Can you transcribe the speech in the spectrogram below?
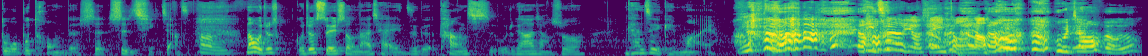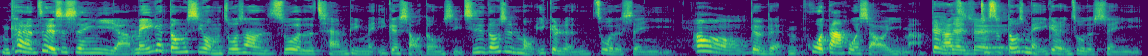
多不同的事事情？”这样子。嗯。然后我就我就随手拿起来这个汤匙，我就跟他讲说。你看这也可以卖啊！你真的很有生意头脑。胡椒粉，我说你看，这也是生意啊。每一个东西，我们桌上的所有的产品，每一个小东西，其实都是某一个人做的生意哦，对不对？或大或小而已嘛。对对对，就是都是每一个人做的生意。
